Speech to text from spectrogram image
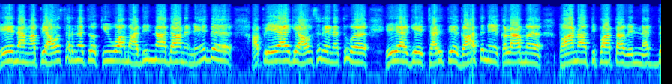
එහෙනම් අපි අවසර නැතුව කිව්වම අදින්නා දාන නේද? අපි ඒ අයගේ අවසරය නැතුව ඒ අයගේ චරිතය ඝාතනය කළාම පානාතිපාතා වෙන්නේ නැද්ද?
